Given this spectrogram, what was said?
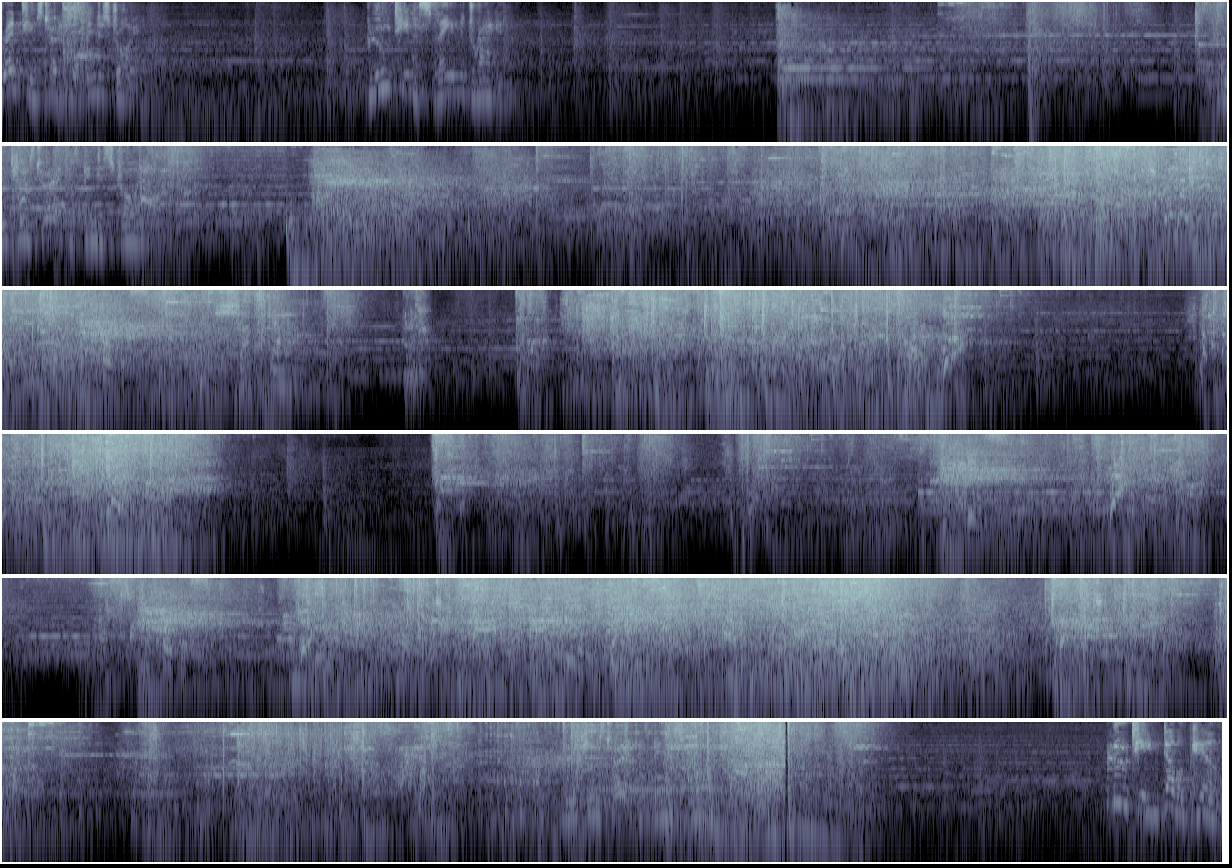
Red Team's turret has been destroyed. Blue Team has slain the dragon. Blue Team's turret has been destroyed. Team double kill.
